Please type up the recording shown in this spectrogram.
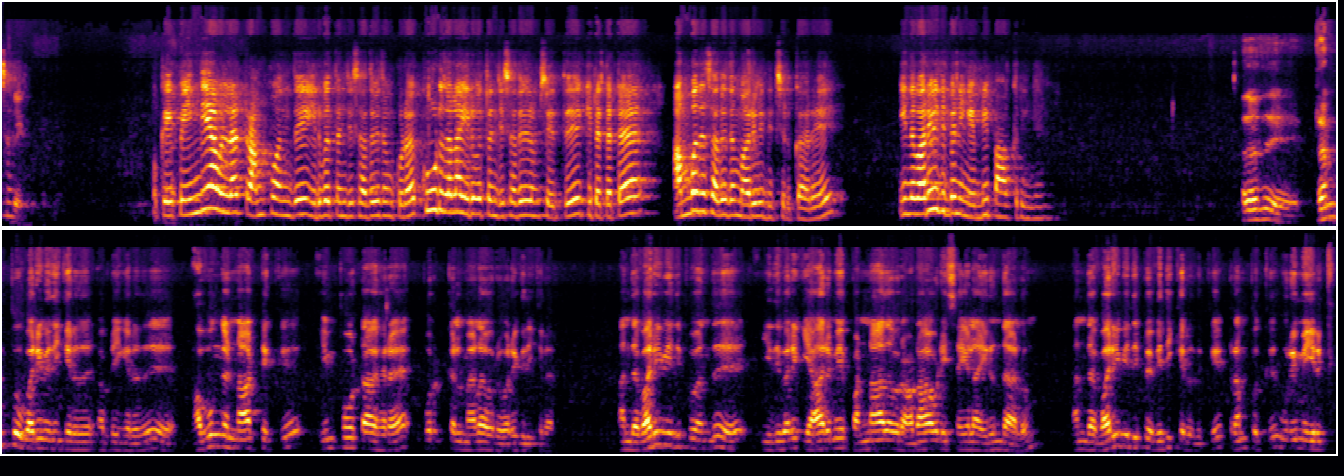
சார் ஓகே. இப்போ இந்தியாவில் ட்ரம்ப் வந்து இருபத்தஞ்சு சதவீதம் கூட கூடுதலா இருபத்தஞ்சு சதவீதம் சேர்த்து கிட்டத்தட்ட ஐம்பது சதவீதம் வரி விதிச்சிருக்காரு. இந்த வரி விதிப்பை நீங்க எப்படி பாக்குறீங்க? அதாவது ட்ரம்ப் வரி விதிக்கிறது அப்படிங்கிறது அவங்க நாட்டுக்கு இம்போர்ட் ஆகிற பொருட்கள் மேல அவர் வரி விதிக்கிறார். அந்த வரி விதிப்பு வந்து இதுவரைக்கும் யாருமே பண்ணாத ஒரு அடாவடி செயலா இருந்தாலும் அந்த வரி விதிப்பை விதிக்கிறதுக்கு ட்ரம்ப்புக்கு உரிமை இருக்கு.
